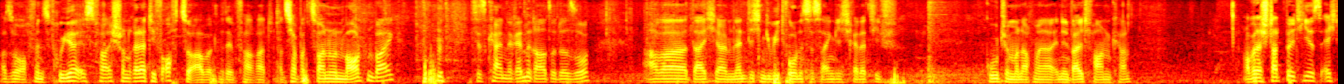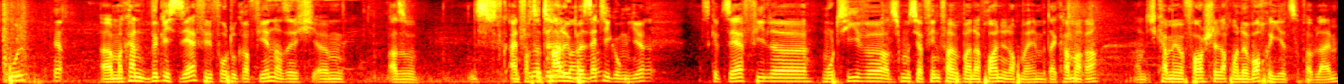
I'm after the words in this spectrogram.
also auch wenn es Frühjahr ist, fahre ich schon relativ oft zur Arbeit mit dem Fahrrad. Also ich habe zwar nur ein Mountainbike, ist jetzt kein Rennrad oder so, aber da ich ja im ländlichen Gebiet wohne, ist das eigentlich relativ gut, wenn man auch mal in den Wald fahren kann. Aber das Stadtbild hier ist echt cool. Ja. Äh, man kann wirklich sehr viel fotografieren. Also ich, ähm, also es ist einfach totale ne? Übersättigung hier. Ja. Es gibt sehr viele Motive. Also ich muss ja auf jeden Fall mit meiner Freundin noch mal hin mit der Kamera. Und ich kann mir vorstellen, auch mal eine Woche hier zu verbleiben.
